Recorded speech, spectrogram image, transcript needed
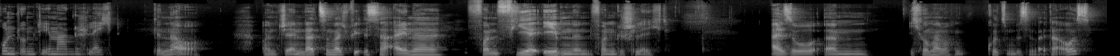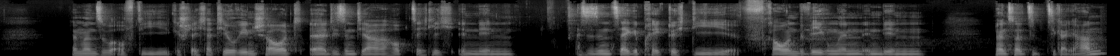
rund um Thema Geschlecht. genau. Und Gender zum Beispiel ist ja eine von vier Ebenen von Geschlecht. Also, ähm, ich hole mal noch ein, kurz ein bisschen weiter aus. Wenn man so auf die Geschlechtertheorien schaut, äh, die sind ja hauptsächlich in den, also sind sehr geprägt durch die Frauenbewegungen in den 1970er Jahren.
